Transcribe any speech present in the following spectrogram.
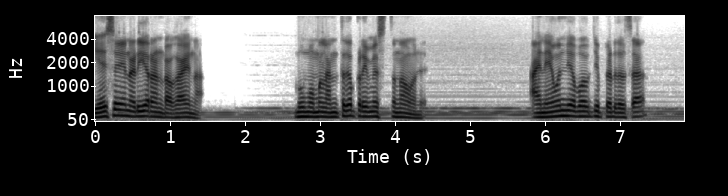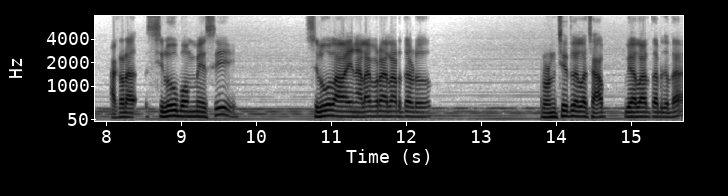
ఏసైని అడిగారంట ఒక ఆయన నువ్వు మమ్మల్ని ఎంతగా ప్రేమిస్తున్నావు? అని. ఆయన ఏమని జవాబు చెప్పాడు తెలుసా? అక్కడ సిలువ బొమ్మేసి సిలువలో ఆయన ఎలా వేలాడతాడు? రెండు చేతులు ఇలా చాపి వేలాడతాడు కదా?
